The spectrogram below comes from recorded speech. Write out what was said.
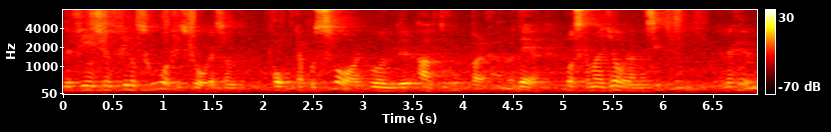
det finns ju en filosofisk fråga som pockar på svar under alltihopa det här. Och det är, vad ska man göra med sitt liv? Eller hur?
